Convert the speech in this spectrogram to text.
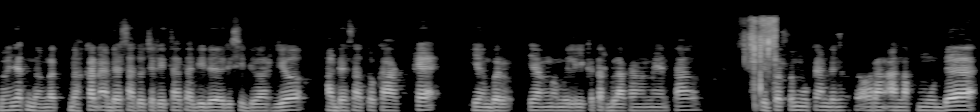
Banyak banget. Bahkan ada satu cerita tadi dari Sidoarjo, ada satu kakek yang ber, yang memiliki keterbelakangan mental dipertemukan dengan seorang anak muda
